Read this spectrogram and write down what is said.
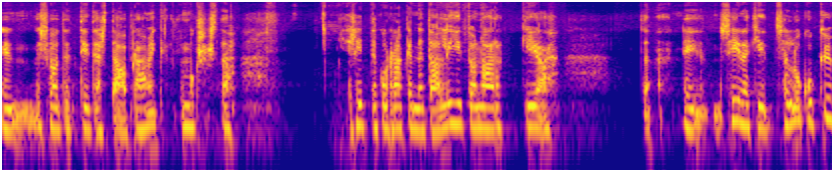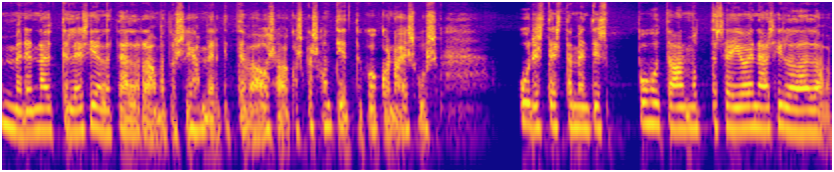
Niin se otettiin tästä Abrahamin kertomuksesta. Ja sitten kun rakennetaan liitonarkkia, niin siinäkin se luku 10 näyttelee siellä täällä raamatussa ihan merkittävää osaa, koska se on tietty kokonaisuus. Uudessa testamentissa puhutaan, mutta se ei ole enää sillä lailla,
